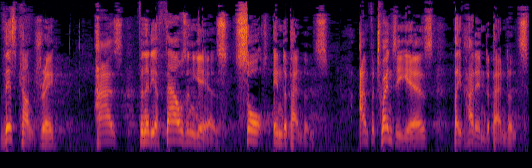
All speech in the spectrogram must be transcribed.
This country has, for nearly a thousand years, sought independence and for 20 years they have had independence.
